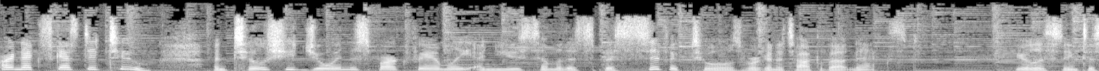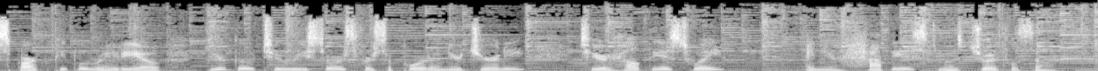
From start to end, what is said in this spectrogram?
Our next guest did too, until she joined the Spark family and used some of the specific tools we're going to talk about next. You're listening to Spark People Radio, your go to resource for support on your journey to your healthiest weight and your happiest, most joyful self.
